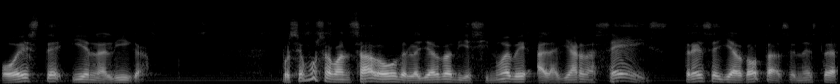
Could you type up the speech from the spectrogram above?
Oeste y en la liga. Pues hemos avanzado de la yarda 19 a la yarda 6, 13 yardotas en este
